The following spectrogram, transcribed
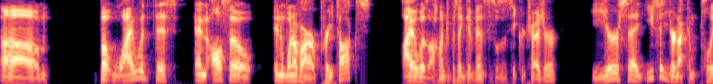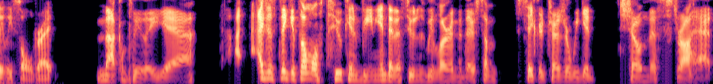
um, but why would this? And also, in one of our pre talks, I was 100% convinced this was a secret treasure. You're said you said you're not completely sold, right? Not completely, yeah. I, I just think it's almost too convenient that as soon as we learn that there's some sacred treasure, we get shown this straw hat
